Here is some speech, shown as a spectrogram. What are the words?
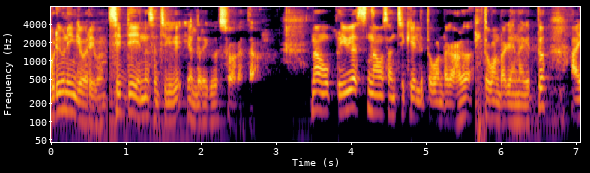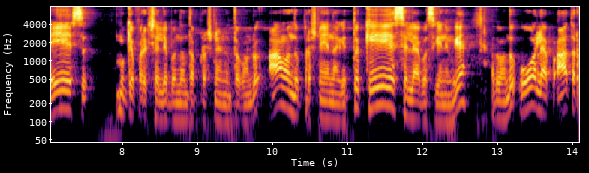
ಗುಡ್ ಈವ್ನಿಂಗ್ ಎವರಿ ಒನ್ ಸಿದ್ಧಿ ಇನ್ನು ಸಂಚಿಕೆಗೆ ಎಲ್ಲರಿಗೂ ಸ್ವಾಗತ. ನಾವು ಪ್ರೀವಿಯಸ್ ನಾವು ಸಂಚಿಕೆಯಲ್ಲಿ ತೊಗೊಂಡಾಗ ತೊಗೊಂಡಾಗ ಏನಾಗಿತ್ತು? ಐ ಎ ಎಸ್ ಮುಖ್ಯ ಪರೀಕ್ಷೆಯಲ್ಲಿ ಬಂದಂಥ ಪ್ರಶ್ನೆಯನ್ನು ತಗೊಂಡು, ಆ ಒಂದು ಪ್ರಶ್ನೆ ಏನಾಗಿತ್ತು? ಕೆ ಎಸ್ ಸಿಲೆಬಸ್ಗೆ ನಿಮಗೆ ಅದು ಒಂದು ಓವರ್ಲ್ಯಾಪ್ ಆ ಥರ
